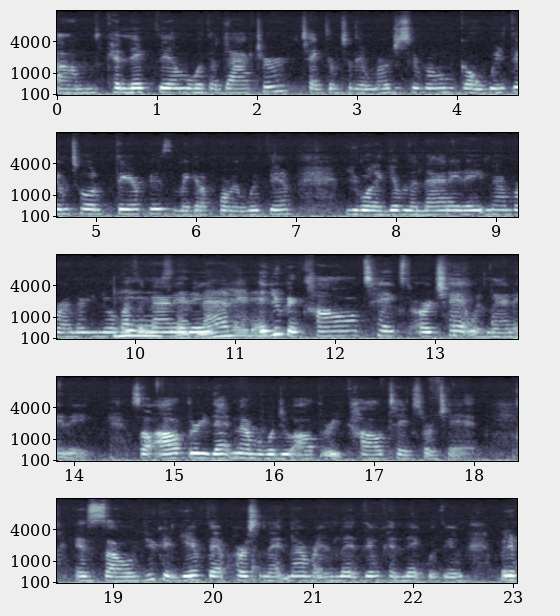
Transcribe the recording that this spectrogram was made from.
um, connect them with a doctor, take them to the emergency room, go with them to a therapist, make an appointment with them. You want to give them the 988 number. I know you know about yes, the 988. And you can call, text, or chat with 988. So all three, that number will do all three, call, text, or chat. And so you can give that person that number and let them connect with them. But if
